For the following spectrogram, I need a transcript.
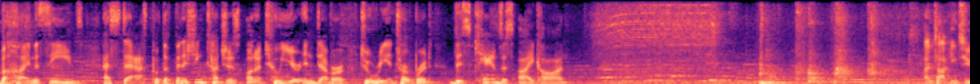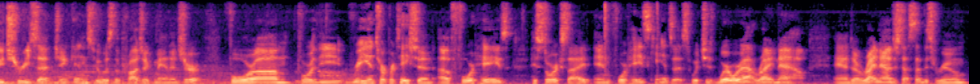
behind the scenes as staff put the finishing touches on a two year endeavor to reinterpret this Kansas icon. I'm talking to Teresa Jenkins, who was the project manager for um, for the reinterpretation of Fort Hays historic site in Fort Hays, Kansas, which is where we're at right now. And uh, right now, just outside this room,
